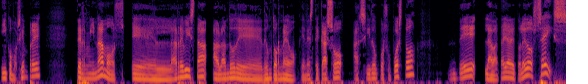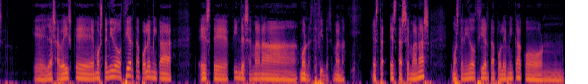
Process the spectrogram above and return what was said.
Y como siempre, terminamos la revista hablando de, un torneo, que en este caso ha sido, por supuesto, de la batalla de Toledo 6, que ya sabéis que hemos tenido cierta polémica este fin de semana, bueno, este fin de semana, estas semanas hemos tenido cierta polémica con,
